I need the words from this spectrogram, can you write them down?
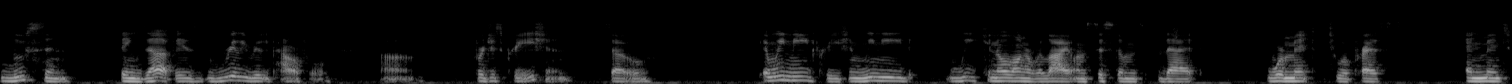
loosen things up is really really powerful um, for just creation so and we need creation we need we can no longer rely on systems that were meant to oppress and meant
